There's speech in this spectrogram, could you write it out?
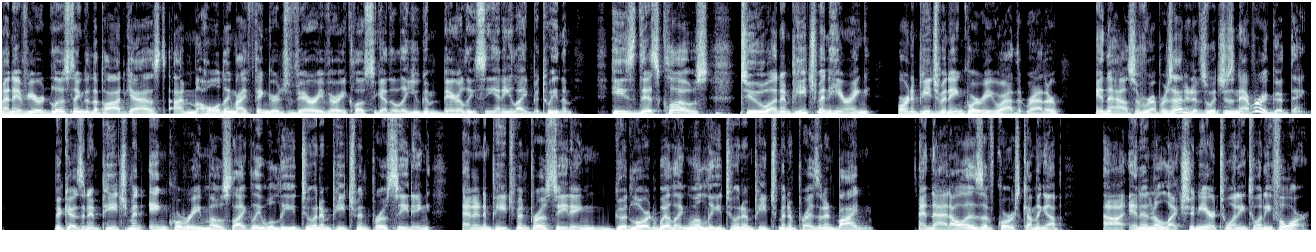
And if you're listening to the podcast, I'm holding my fingers very, very close together. Like you can barely see any light between them. He's this close to an impeachment hearing or an impeachment inquiry, rather, rather in the House of Representatives, which is never a good thing because an impeachment inquiry most likely will lead to an impeachment proceeding, and an impeachment proceeding, good Lord willing, will lead to an impeachment of President Biden. And that all is, of course, coming up uh, in an election year, 2024.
